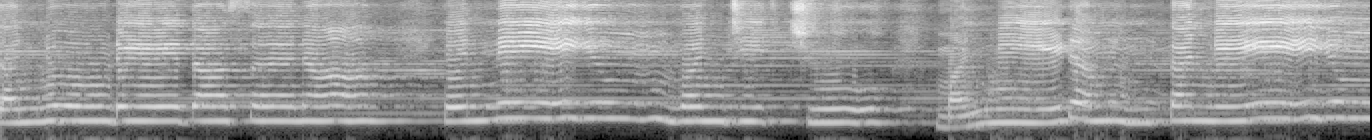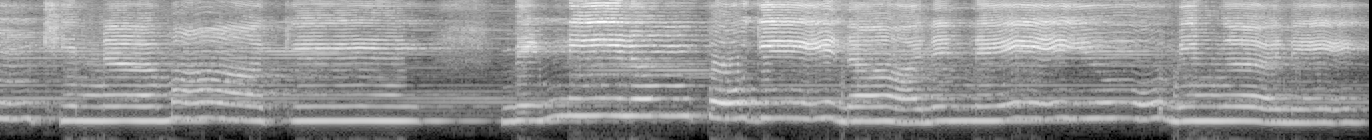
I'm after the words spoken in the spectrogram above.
തന്നോടെ ദാസന എന്നെയും വഞ്ചിച്ചു. മണ്ണീടം തന്നെയും ഖിന്നമാക്കി. വിണ്ണിലും പോകിനാൻ എന്നെയും ഇങ്ങനെ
